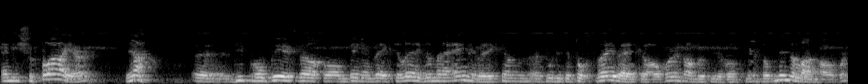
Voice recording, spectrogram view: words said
En die supplier, ja, eh, die probeert wel gewoon binnen een week te leveren. Maar na ene week, dan eh, doet hij er toch twee weken over. En dan doet hij er wat, minder lang over.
